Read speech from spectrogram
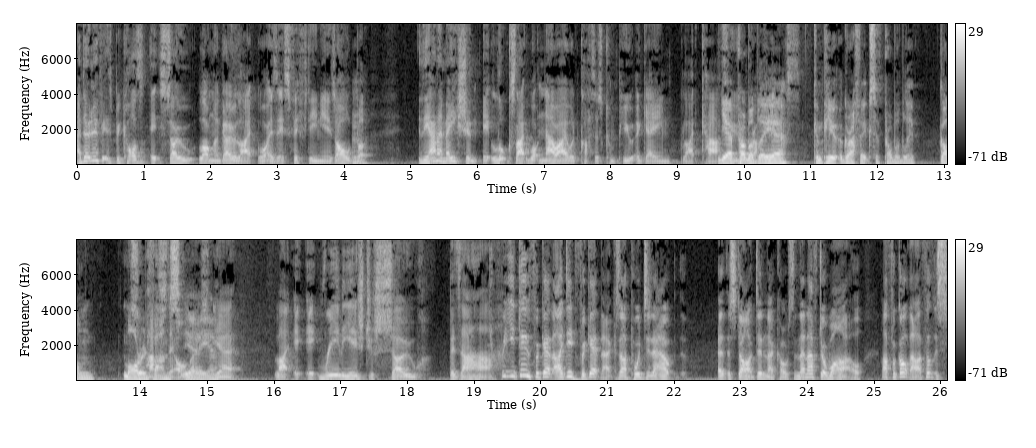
I don't know if it's because it's so long ago. Like what is it? It's fifteen years old, but the animation it looks like what now I would class as computer game like cartoon. Yeah, probably. graphics. Yeah, computer graphics have probably gone more Surpassed advanced. It almost. yeah, yeah, Like it, it really is just so bizarre. But you do forget. I did forget that because I pointed it out at the start, didn't I, Colson? And then after a while, I forgot that. I thought this,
